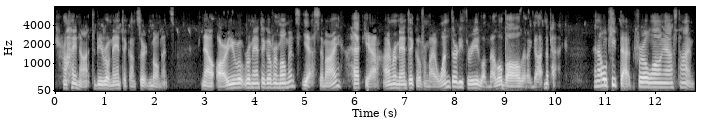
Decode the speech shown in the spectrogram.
try not to be romantic on certain moments. Now, are you romantic over moments? Yes. Am I? Heck yeah. I'm romantic over my 133 LaMelo ball that I got in a pack. And I will keep that for a long ass time.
